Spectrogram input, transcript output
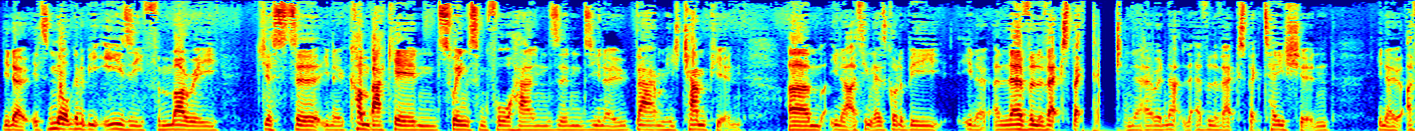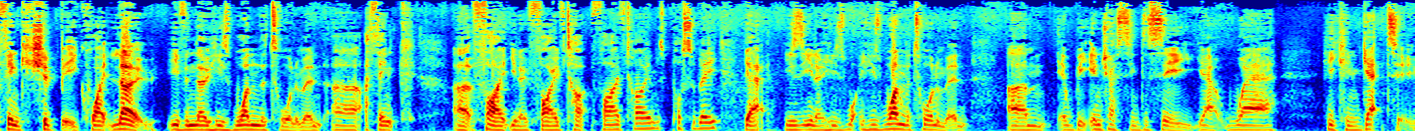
you know it's not going to be easy for Murray just to you know come back in, swing some forehands, and you know, bam, he's champion. Um, you know, I think there's got to be you know a level of expectation there, and that level of expectation, you know, I think should be quite low, even though he's won the tournament. Uh, I think. Uh, five, you know, five ti- five times possibly. Yeah, he's you know he's he's won the tournament. Um, it'll be interesting to see, yeah, where he can get to.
